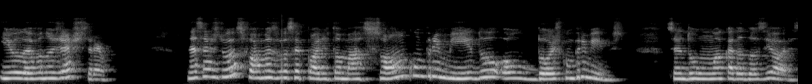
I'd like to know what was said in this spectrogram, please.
e o levonorgestrel. Nessas duas formas, você pode tomar só um comprimido ou dois comprimidos, sendo um a cada 12 horas.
